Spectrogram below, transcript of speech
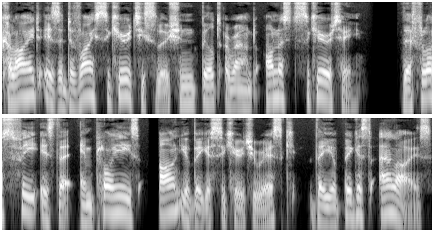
Kolide is a device security solution built around honest security. Their philosophy is that employees aren't your biggest security risk, they're your biggest allies,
